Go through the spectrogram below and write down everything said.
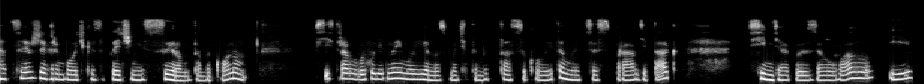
А це вже грибочки запечені з сиром та беконом. Всі страви виходять неймовірно смачними та соковитими. Це справді так. Всім дякую за увагу і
